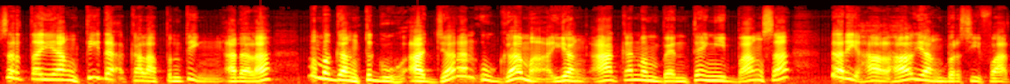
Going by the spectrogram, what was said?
serta yang tidak kalah penting adalah memegang teguh ajaran agama yang akan membentengi bangsa dari hal-hal yang bersifat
